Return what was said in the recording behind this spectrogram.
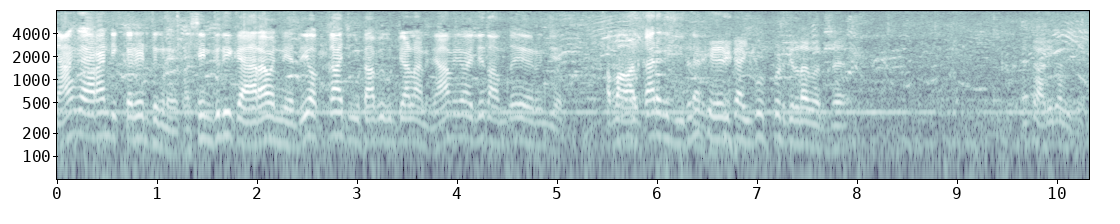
ഞാൻ കയറാൻ ടിക്കറ്റ് എടുത്തിക്കണേ. പക്ഷെ എനിക്ക് ഇത് കയറാൻ പറ്റിയത് ഈ ഒക്കെ ചൂട്ടാപ്പി കുട്ടികളാണ്. ഞാൻ പിന്നെ വലിയ തന്ത കയറും ചെയ്യും. അപ്പൊ ആൾക്കാരൊക്കെ ഇത് ചീത്ത കയറി കൈക്ക് ഉപ്പെടുത്തില്ല വെറുതെ ഞാൻ ചാടി കളിക്കും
